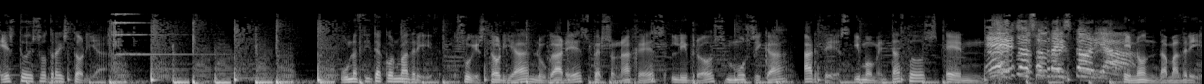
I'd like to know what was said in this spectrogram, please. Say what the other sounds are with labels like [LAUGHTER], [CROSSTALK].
Esto es otra historia. Una cita con Madrid, su historia, lugares, personajes, libros, música, artes y momentazos en ¡Esto es otra historia! En Onda Madrid.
